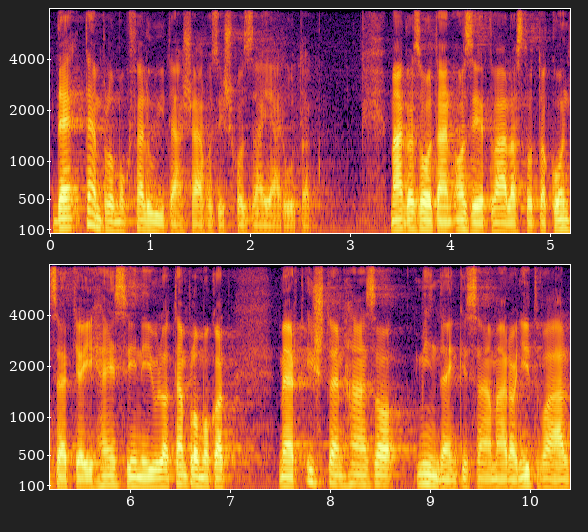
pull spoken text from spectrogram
de templomok felújításához is hozzájárultak. Mága Zoltán azért választotta koncertjei helyszínéül a templomokat, mert Isten háza mindenki számára nyitva áll,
